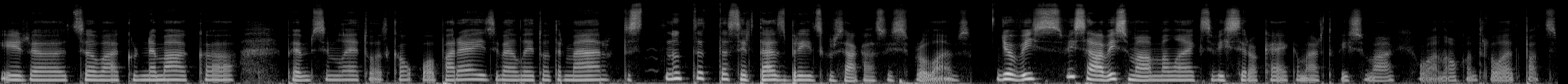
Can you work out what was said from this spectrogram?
ir uh, cilvēki, kur nemāk, uh, piemēram, lietot kaut ko pareizi vai lietot ar mēru. Tas, nu, tas ir tas brīdis, kur sākās visas problēmas. Jo viss, visā visumā, man liekas, viss ir ok, kamēr tu visu māki ko nokontrolēt pats.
